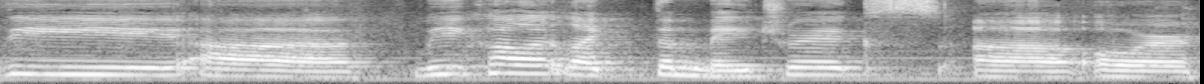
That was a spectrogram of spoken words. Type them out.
the uh, we call it like the matrix uh, or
